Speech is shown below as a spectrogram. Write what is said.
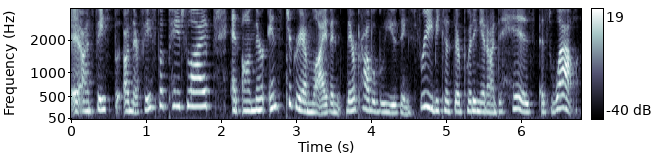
Eh, on Facebook on their Facebook page live and on their Instagram live and they're probably using 3 because they're putting it onto his as well.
